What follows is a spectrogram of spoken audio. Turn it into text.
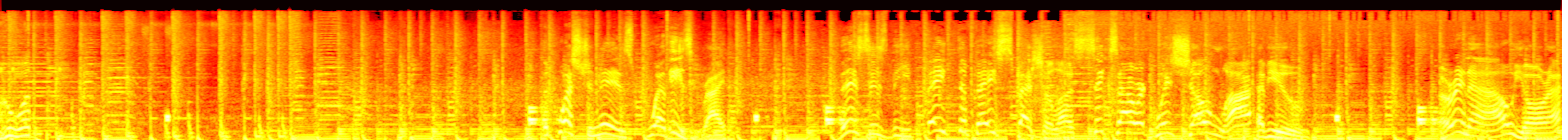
Who what? The question is, well, easy, right? This is the face-to-face special, a six-hour quiz show live. Have you? Hurry now, you're at.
